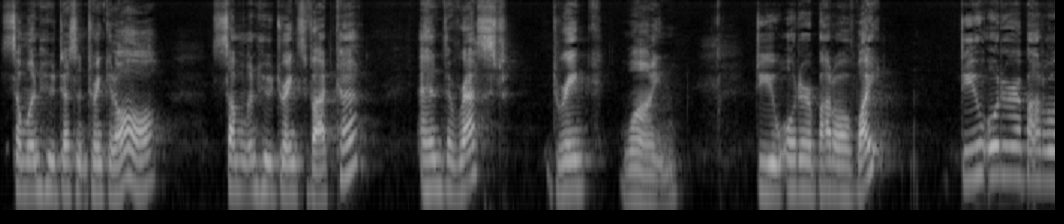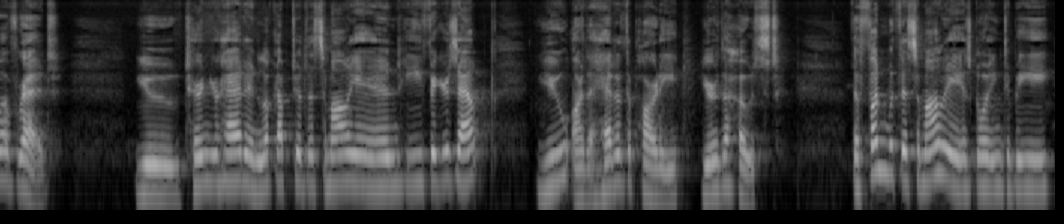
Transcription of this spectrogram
someone who doesn't drink at all, someone who drinks vodka, and the rest drink wine. Do you order a bottle of white? Do you order a bottle of red? You turn your head and look up to the sommelier, and he figures out you are the head of the party, you're the host. The fun with the sommelier is going to be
